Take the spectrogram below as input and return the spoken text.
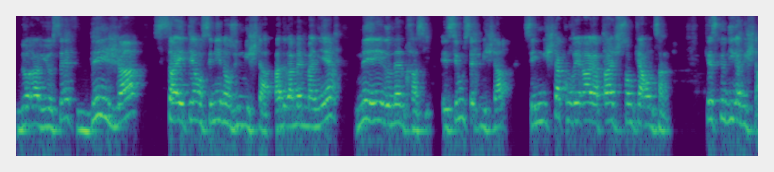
de Rav Yosef, déjà, ça a été enseigné dans une Mishnah. Pas de la même manière, mais le même principe. Et c'est où cette Mishnah C'est une Mishnah qu'on verra à la page 145. Qu'est-ce que dit la Mishnah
